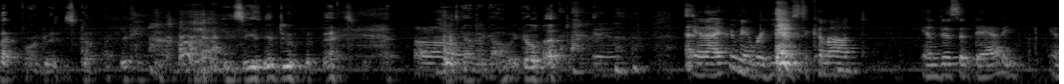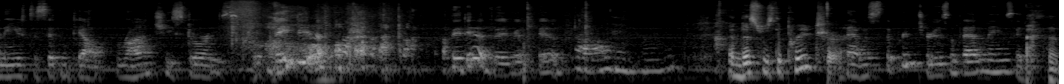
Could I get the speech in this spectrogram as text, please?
back forward with his car. You see the two fence, uh, it's kinda comical. Yeah. And I can remember he used to come out and visit Daddy, and they used to sit and tell raunchy stories. They did. Oh. They did, they really did. Oh, mm-hmm. And this was the preacher. That was the preacher, isn't that amazing?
